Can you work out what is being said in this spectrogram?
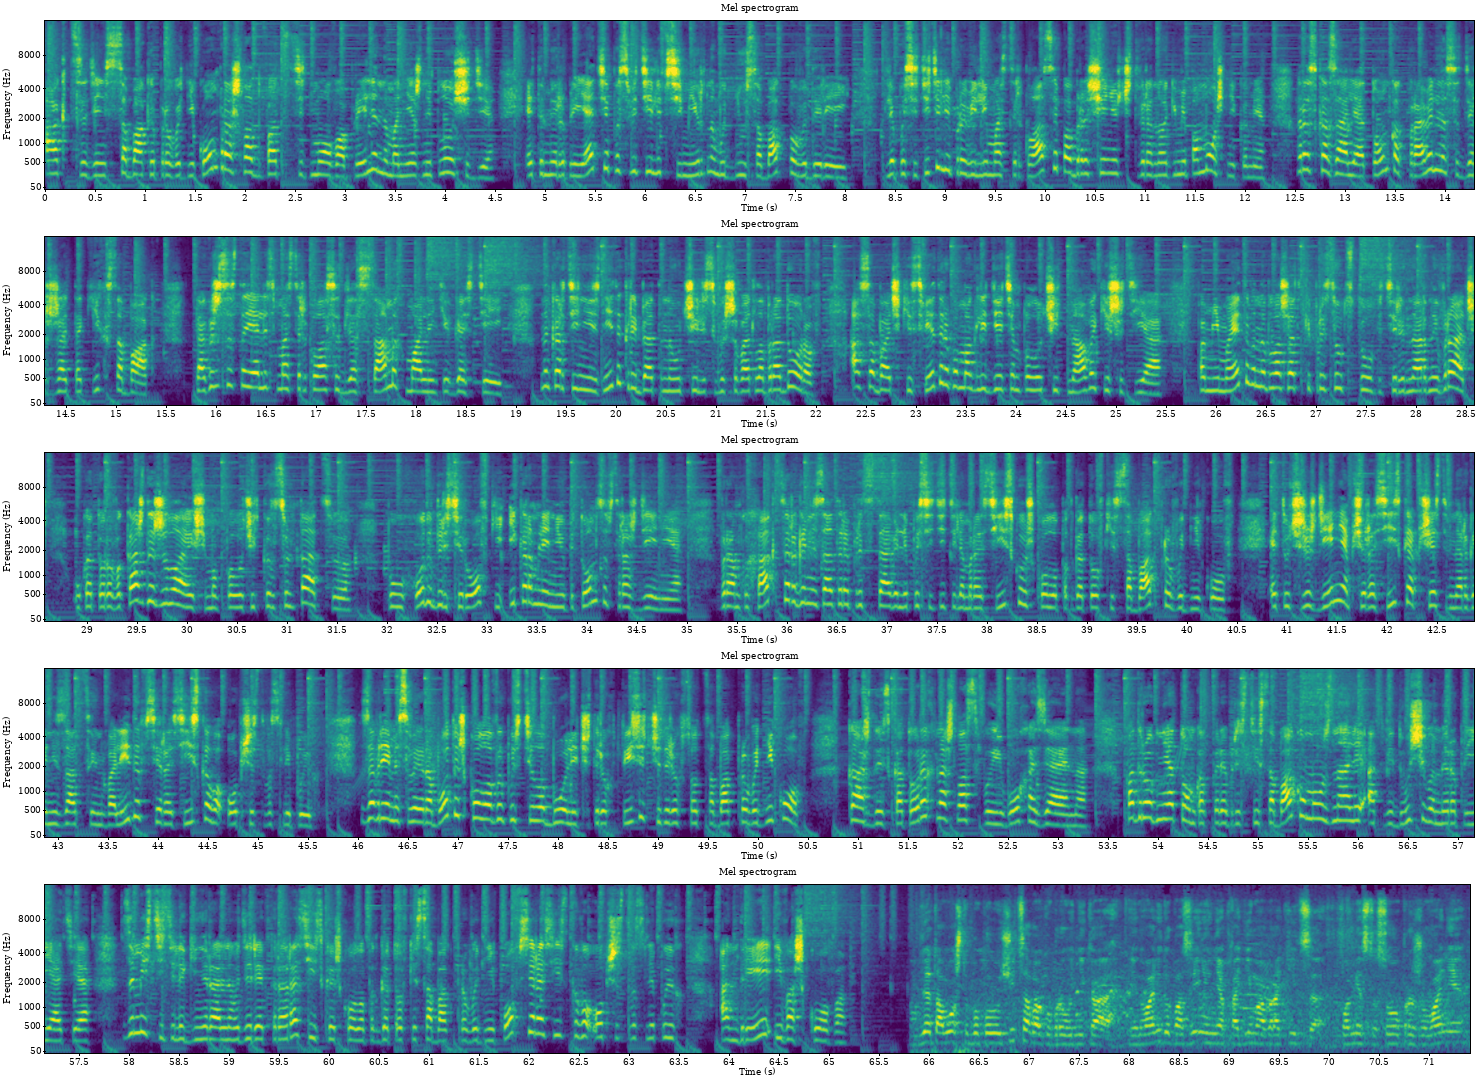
Акция «День с собакой-проводником» прошла 27 апреля на Манежной площади. Это мероприятие посвятили Всемирному дню собак-поводырей. Для посетителей провели мастер-классы по обращению с четвероногими помощниками, рассказали о том, как правильно содержать таких собак. Также состоялись мастер-классы для самых маленьких гостей. На картине из ниток ребята научились вышивать лабрадоров, а собачки из фетра помогли детям получить навыки шитья. Помимо этого на площадке присутствовал ветеринарный врач, у которого каждый желающий желающий мог получить консультацию по уходу, дрессировке и кормлению питомцев с рождения. В рамках акции организаторы представили посетителям Российскую школу подготовки собак-проводников. Это учреждение общероссийской общественной организации инвалидов Всероссийского общества слепых. За время своей работы школа выпустила более 4400 собак-проводников, каждая из которых нашла своего хозяина. Подробнее о том, как приобрести собаку, мы узнали от ведущего мероприятия, заместителя генерального директора России Российской школы подготовки собак-проводников Всероссийского общества слепых Андрея Ивашкова. Для того, чтобы получить собаку-проводника, инвалиду по зрению необходимо обратиться по месту своего проживания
